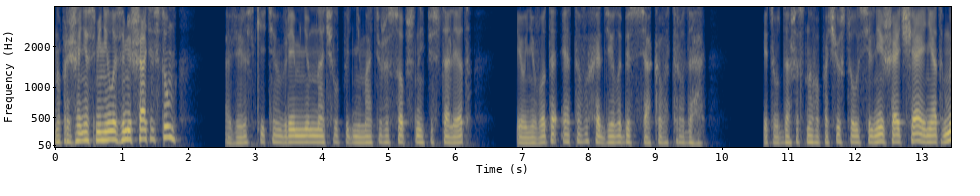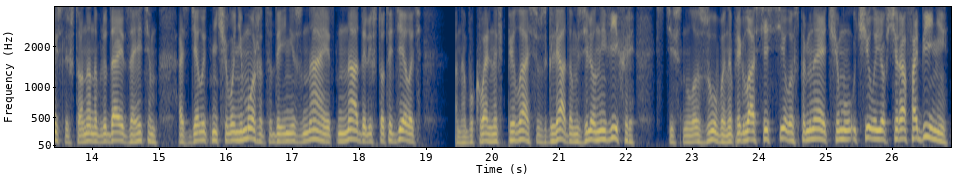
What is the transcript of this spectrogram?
Напряжение сменилось замешательством, а Вельский тем временем начал поднимать уже собственный пистолет, и у него-то это выходило без всякого труда. И тут Даша снова почувствовала сильнейшее отчаяние от мысли, что она наблюдает за этим, а сделать ничего не может, да и не знает, надо ли что-то делать. Она буквально впилась взглядом в зеленый вихрь, стиснула зубы, напрягла все силы, вспоминая, чему учил ее вчера Фабини.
